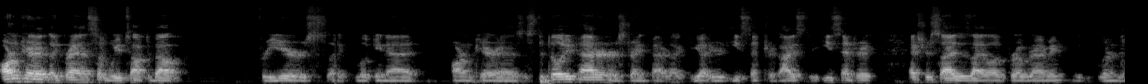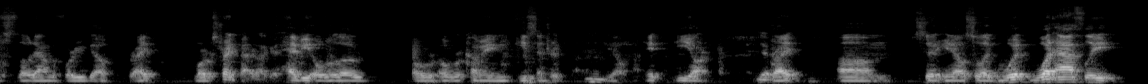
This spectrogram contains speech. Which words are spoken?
Arm care, like Brandon, that's something we've talked about for years, like looking at arm care as a stability pattern or a strength pattern. Like you got your eccentric eccentric exercises. I love programming. You learn to slow down before you go, right? More of a strength pattern, like a heavy overload over overcoming eccentric, Mhm. you know, ER, Yep. right? Um, so you know, so like what what athlete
